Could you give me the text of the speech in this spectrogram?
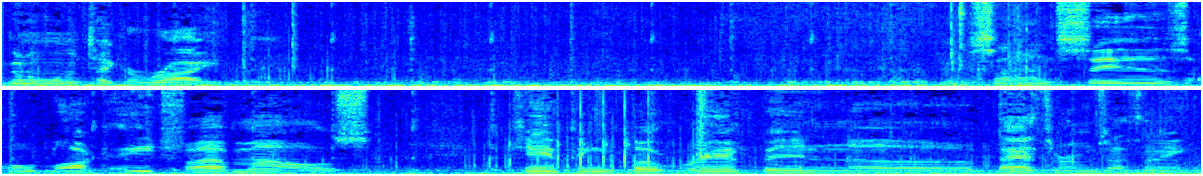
you're going to want to take a right. Sign Old Lock 8, 5 miles. Camping, boat ramp, and uh, bathrooms, I think.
